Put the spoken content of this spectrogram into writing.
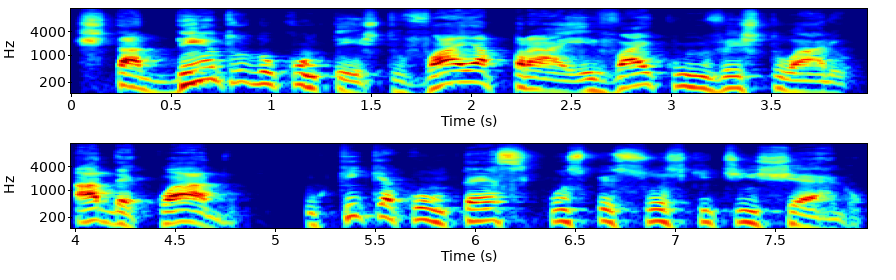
está dentro do contexto, vai à praia e vai com um vestuário adequado, o que, que acontece com as pessoas que te enxergam?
